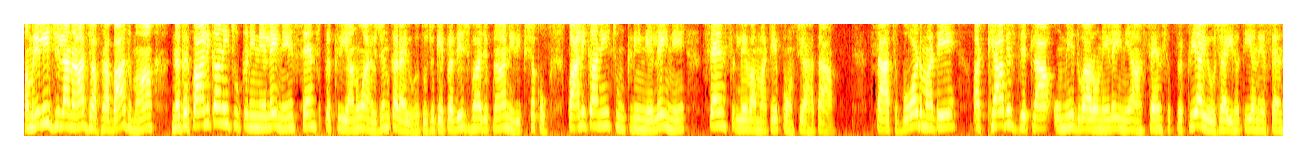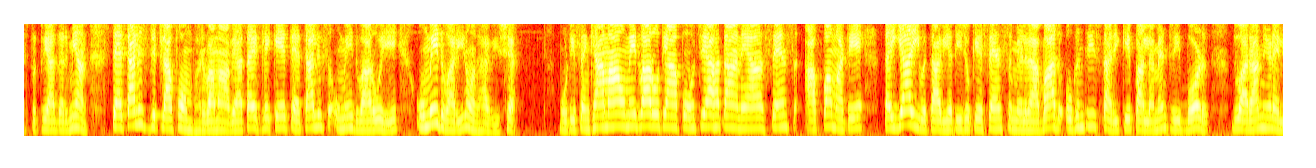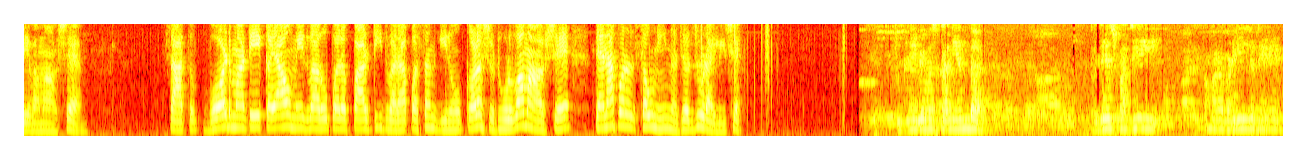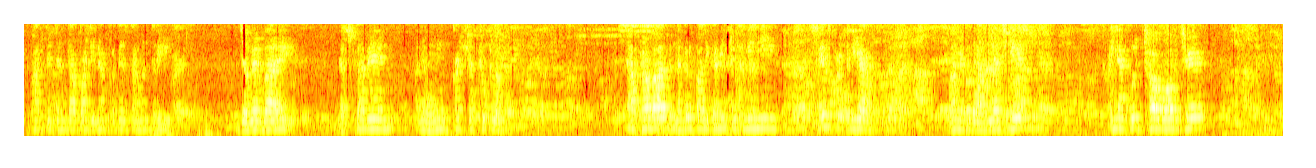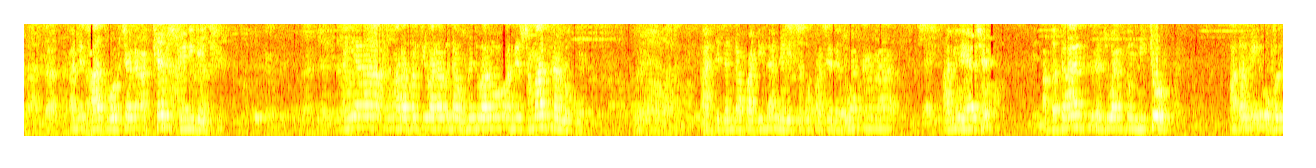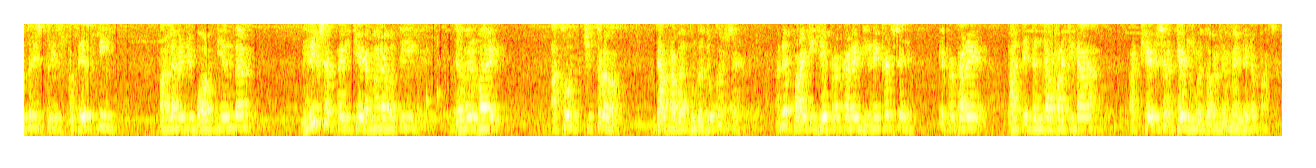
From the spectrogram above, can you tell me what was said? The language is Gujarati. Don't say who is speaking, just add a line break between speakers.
અમરેલી જિલ્લાના જાફરાબાદમાં નગરપાલિકાની ચૂંટણીને લઈને સેન્સ પ્રક્રિયાનું આયોજન કરાયું હતું. જોકે પ્રદેશ ભાજપના નિરીક્ષકો પાલિકાની ચૂંટણીને લઈને સેન્સ લેવા માટે પહોંચ્યા હતા. સાત વોર્ડ માટે અઠ્યાવીસ જેટલા ઉમેદવારોને લઈને આ સેન્સ પ્રક્રિયા યોજાઈ હતી અને સેન્સ પ્રક્રિયા દરમિયાન તેતાલીસ જેટલા ફોર્મ ભરવામાં આવ્યા હતા. એટલે કે તેતાલીસ ઉમેદવારોએ ઉમેદવારી નોંધાવી છે. મોટી સંખ્યામાં ઉમેદવારો ત્યાં પહોંચ્યા હતા અને આ સેન્સ આપવા માટે તૈયારી બતાવી હતી. જો કે સેન્સ મેળવ્યા બાદ ઓગણત્રીસ તારીખે પાર્લામેન્ટરી બોર્ડ દ્વારા નિર્ણય લેવામાં આવશે. સાત વોર્ડ માટે કયા ઉમેદવારો પર પાર્ટી દ્વારા પસંદગીનો કળશ ઢોળવામાં આવશે, તેના પર સૌની નજર જોડાયેલી છે.
ચૂંટણી વ્યવસ્થાની અંદર પ્રદેશમાંથી અમારા વડીલ અને ભારતીય જનતા પાર્ટીના પ્રદેશના મંત્રી ઝવેરભાઈ દર્શનાબેન અને હું કશ્યપ શુક્લ. જાફરાબાદ નગરપાલિકાની ચૂંટણીની સેલ્સ પ્રક્રિયામાં અમે બધા આવ્યા છીએ. અહીંયા કુલ છ વોર્ડ છે અને સાત વોર્ડ છે અને અઠ્યાવીસ કેન્ડિડેટ છે. અહીંયા મારા પ્રતિવાળા બધા ઉમેદવારો અને સમાજના લોકો ભારતીય જનતા પાર્ટીના નિરીક્ષકો પાસે રજૂઆત કરવા આવી રહ્યા છે. આ બધા જ રજૂઆતનો નિચોડ આગામી ઓગણત્રીસ ત્રીસ પ્રદેશની પાર્લામેન્ટરી બોર્ડની અંદર નિરીક્ષક તરીકે અમારા વતી ઝવેરભાઈ આખું ચિત્ર જાફરાબાદનું રજૂ કરશે અને પાર્ટી જે પ્રકારે નિર્ણય કરશે એ પ્રકારે ભારતીય જનતા પાર્ટીના અઠ્યાવીસ અઠ્યાવીસ ઉમેદવારોને મેન્ડેટ અપાશે.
